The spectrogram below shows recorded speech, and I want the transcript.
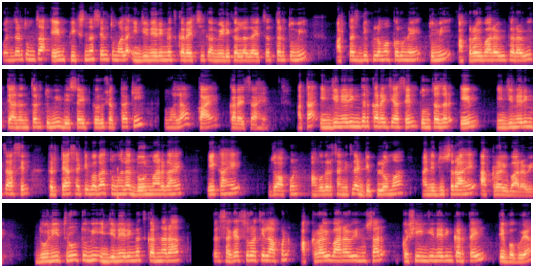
पण जर तुमचा एम फिक्स नसेल तुम्हाला इंजिनिअरिंगच करायची का मेडिकलला जायचं तर तुम्ही आत्ताच डिप्लोमा करू नये. तुम्ही अकरावी बारावी करावी त्यानंतर तुम्ही डिसाईड करू शकता की तुम्हाला काय करायचं आहे. आता इंजिनिअरिंग जर करायची असेल तुमचा जर एम इंजिनिअरिंगचा असेल तर त्यासाठी बघा तुम्हाला दोन मार्ग आहेत. एक आहे जो आपण अगोदर सांगितला डिप्लोमा आणि दुसरा आहे अकरावी बारावी. दोन्ही थ्रू तुम्ही इंजिनिअरिंगच करणार आहात. तर सगळ्यात सुरुवातीला आपण अकरावी बारावी नुसार कशी इंजिनिअरिंग करता येईल ते बघूया.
